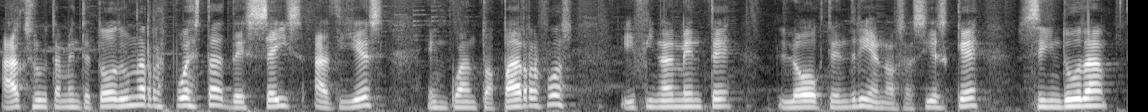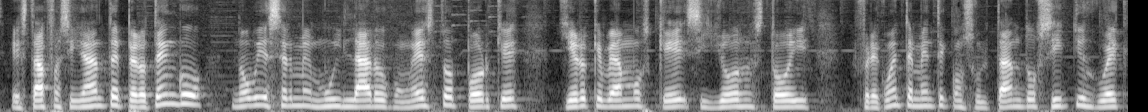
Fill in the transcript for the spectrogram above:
absolutamente todo de una respuesta de 6 a 10 en cuanto a párrafos y finalmente lo obtendríamos. Así es que sin duda está fascinante, pero tengo, no voy a hacerme muy largo con esto porque quiero que veamos que si yo estoy frecuentemente consultando sitios web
